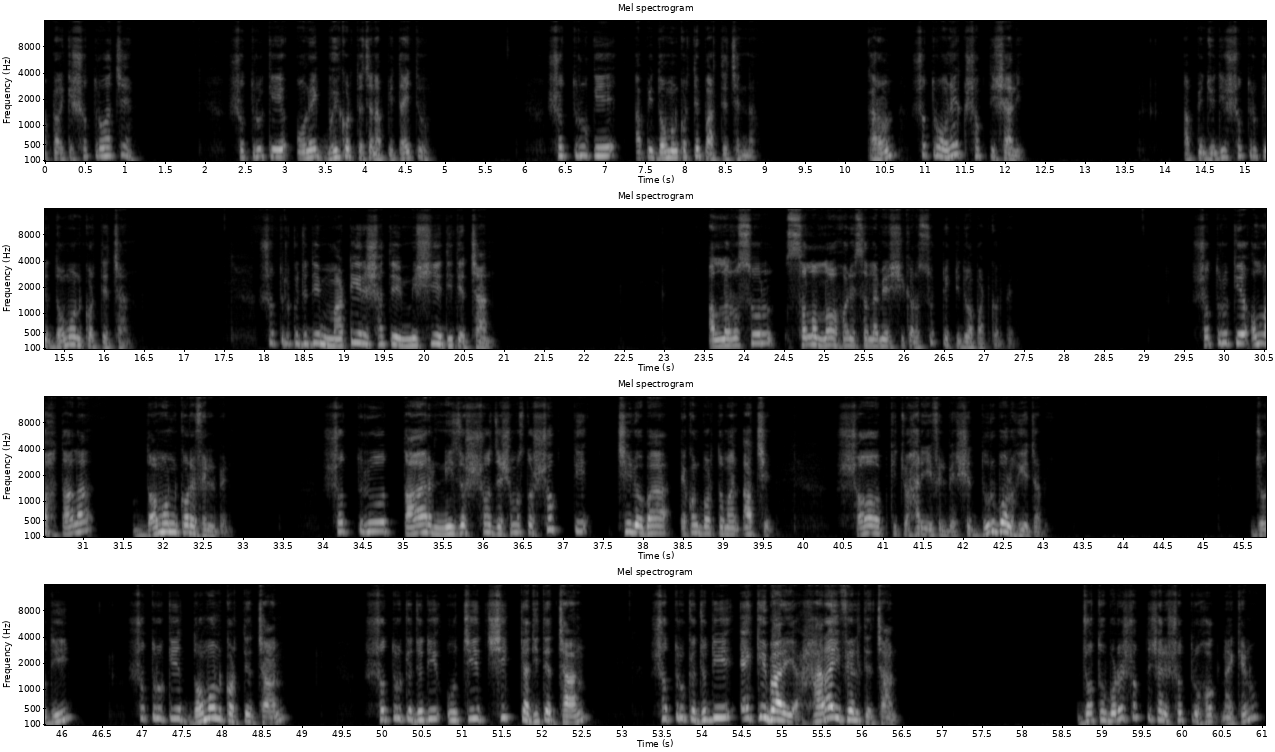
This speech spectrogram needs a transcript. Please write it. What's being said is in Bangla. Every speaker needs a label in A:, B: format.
A: আপনার কি শত্রু আছে? শত্রুকে অনেক ভয় করতেছেন আপনি, তাই তো? শত্রুকে আপনি দমন করতে পারতেছেন না। কারণ শত্রু অনেক শক্তিশালী। আপনি যদি শত্রুকে দমন করতে চান, শত্রুকে যদি মাটির সাথে মিশিয়ে দিতে চান, আল্লাহ রসুল সাল্লাহ আলি সাল্লামের শিকার ছোট্ট একটি দোয়া পাঠ করবেন। শত্রুকে আল্লাহ তাআলা দমন করে ফেলবেন। শত্রু তার নিজস্ব যে সমস্ত শক্তি ছিল বা এখন বর্তমান আছে, সব কিছু হারিয়ে ফেলবে, সে দুর্বল হয়ে যাবে। যদি শত্রুকে দমন করতে চান, শত্রুকে যদি উচিত শিক্ষা দিতে চান, শত্রুকে যদি একেবারে হারাই ফেলতে চান যত বড় শক্তিশালী শত্রু হোক না কেন,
